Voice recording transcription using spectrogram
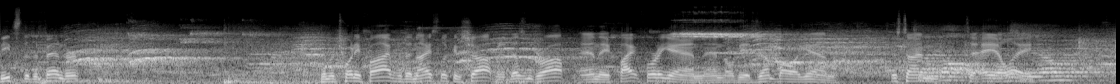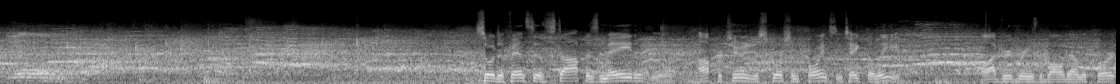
beats the defender. Number 25 with a nice looking shot, but it doesn't drop, and they fight for it again, and there'll be a jump ball again. This time to ALA. So a defensive stop is made, and an opportunity to score some points and take the lead. Audrey brings the ball down the court.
